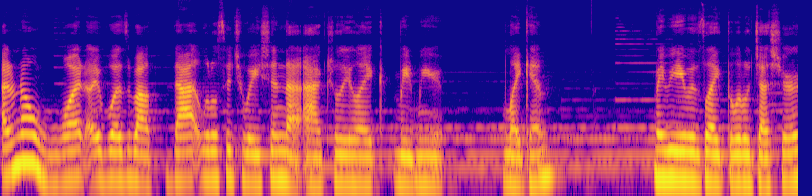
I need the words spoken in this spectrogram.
I don't know what it was about that little situation that actually like made me like him. Maybe it was like the little gesture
